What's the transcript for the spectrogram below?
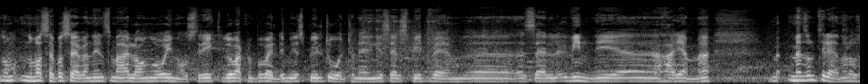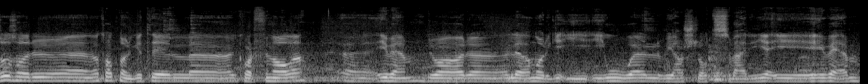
Når man ser på CV-en din som er lang og innholdsrik, du har vært med på veldig mye, spilt OL-turneringer selv, spilt VM eh, selv, vunnet eh, her hjemme. Men som trener også, så har du, eh, du har tatt Norge til kvartfinale i VM. Du har leda Norge i, i, OL, vi har slått Sverige i, i VM.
